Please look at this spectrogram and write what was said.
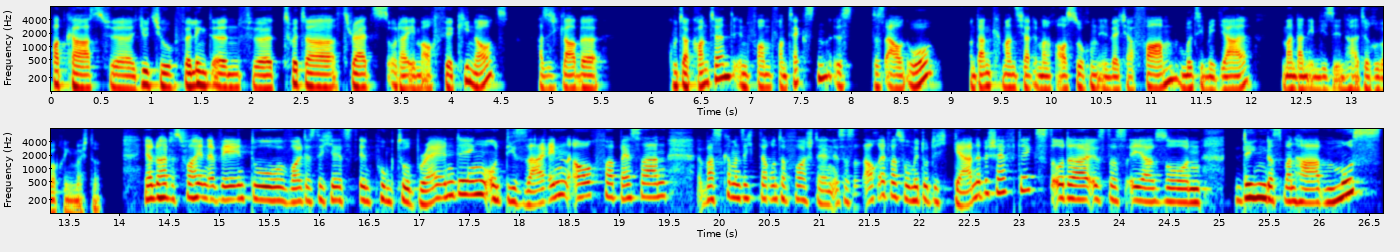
Podcasts, für YouTube, für LinkedIn, für Twitter, Threads oder eben auch für Keynotes. Also ich glaube, guter Content in Form von Texten ist das A und O. Und dann kann man sich halt immer noch aussuchen, in welcher Form, multimedial, man dann eben diese Inhalte rüberbringen möchte. Ja, du hattest vorhin erwähnt, du wolltest dich jetzt in puncto Branding und Design auch verbessern. Was kann man sich darunter vorstellen? Ist das auch etwas, womit du dich gerne beschäftigst oder ist das eher so ein Ding, das man haben muss,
